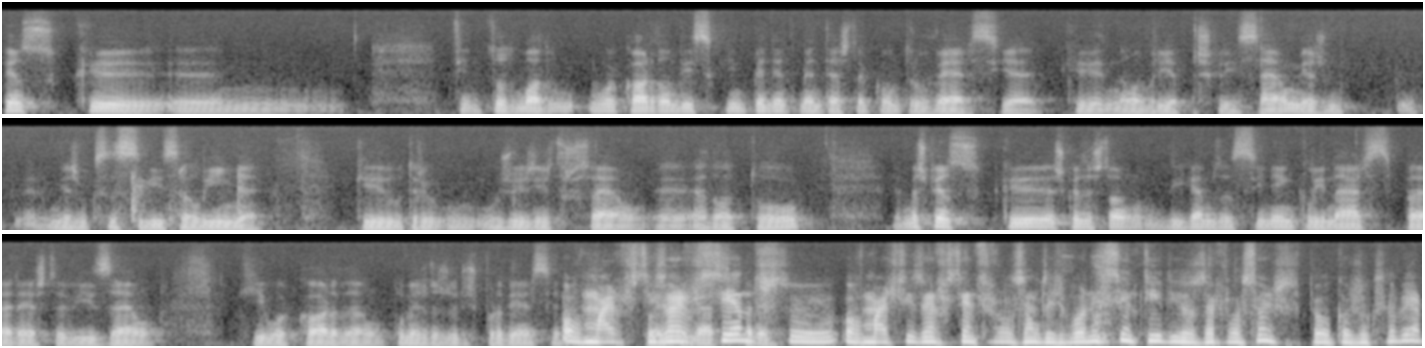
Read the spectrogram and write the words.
penso que, enfim, de todo modo, o acórdão disse que, independentemente desta controvérsia, que não haveria prescrição, mesmo, mesmo que se seguisse a linha que o, o, juiz de instrução eh, adotou, mas penso que as coisas estão, digamos assim, a inclinar-se para esta visão que o acórdão, pelo menos na jurisprudência. Houve mais decisões recentes, para... houve mais decisões recentes em relação a Lisboa nesse sentido e outras relações, pelo que eu julgo saber.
